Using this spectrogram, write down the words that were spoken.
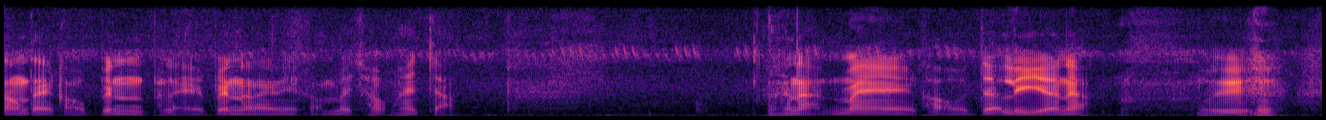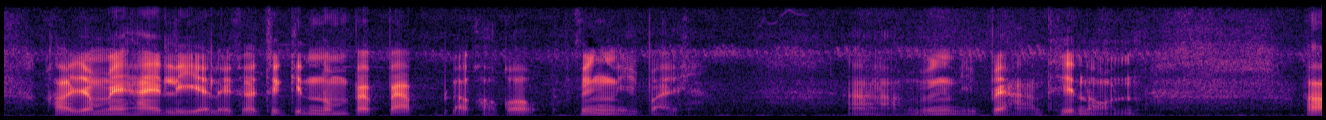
ตั้งแต่เขาเป็นแผลเป็นอะไรนี่เขาไม่ชอบให้จับ ขนาดแม่เขาจะเลียเนี่ยคือเขายังไม่ให้เลียเลยเขาจะกินนมแป๊บๆแล้วเขาก็วิ่งหนีไป อ่า วิ่งหนีไปหาที่นอนก็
